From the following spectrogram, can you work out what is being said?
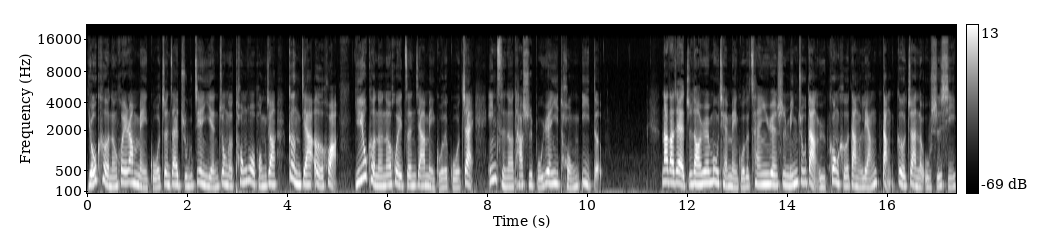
有可能会让美国正在逐渐严重的通货膨胀更加恶化。也有可能呢，会增加美国的国债，因此呢，他是不愿意同意的。那大家也知道，因为目前美国的参议院是民主党与共和党两党各占了五十席，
